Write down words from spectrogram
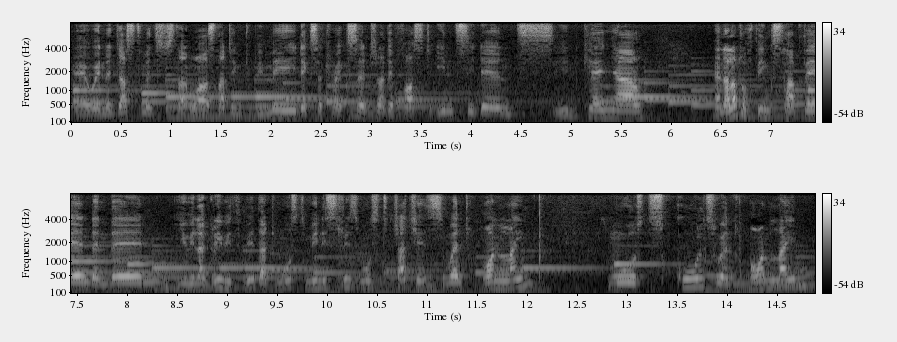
uh, when adjustments start, were starting to be made, etc., etc. The first incidents in Kenya, and a lot of things happened. And then you will agree with me that most ministries, most churches went online, most schools went online,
